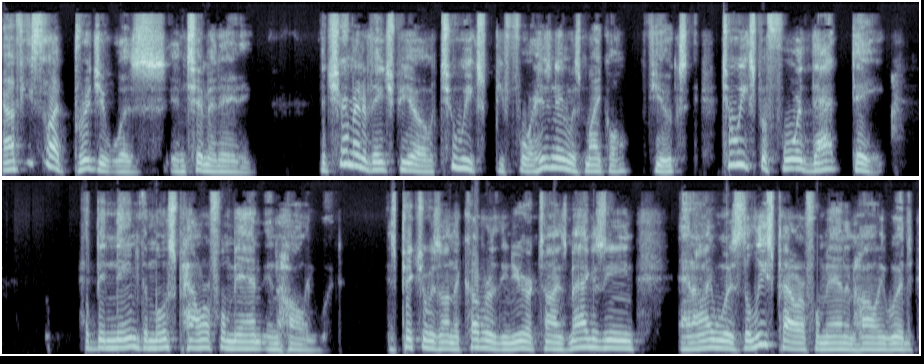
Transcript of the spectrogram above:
Now, if you thought Bridget was intimidating, the chairman of HBO, two weeks before, his name was Michael Fuchs, two weeks before that date, had been named the most powerful man in Hollywood. His picture was on the cover of the New York Times Magazine, and I was the least powerful man in Hollywood.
